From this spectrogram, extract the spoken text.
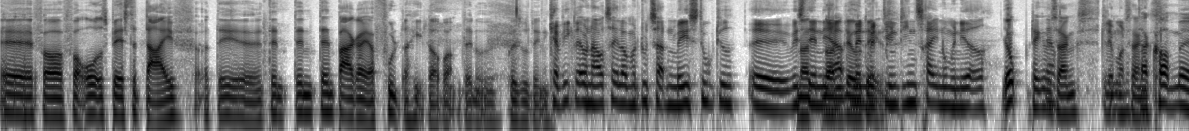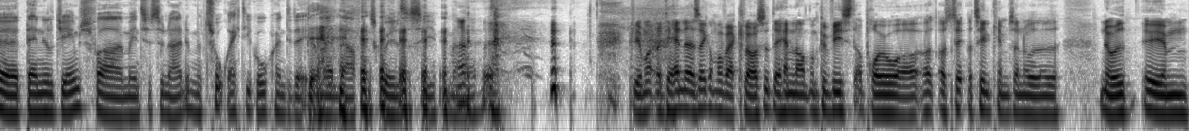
Ja, øh, for, for årets bedste dive, og det, øh, den, den, den bakker jeg fuldt og helt op om, den ude prisuddeling. Kan vi ikke lave en aftale om, at du tager den med i studiet, øh, hvis når, den er, men med dine, dine tre nominerede? Jo, det kan vi sagtens. Glemmer det. Der kom uh, Daniel James fra Manchester United med to rigtig gode kandidater mandag aften, skulle jeg ellers sige. Men, uh, Glemmer, og det handler altså ikke om at være klodset, det handler om at bevidst at prøve at, at, at, tilkæmpe sig noget. noget. Øhm,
